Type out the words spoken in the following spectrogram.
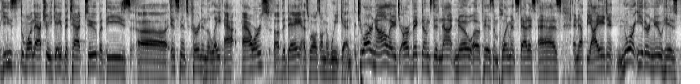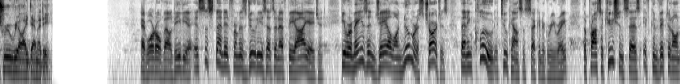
He's the one that actually gave the tattoo, but these uh, incidents occurred in the late hours of the day as well as on the weekend. To our knowledge, our victims did not know of his employment status as an FBI agent, nor either knew his true real identity. Eduardo Valdivia is suspended from his duties as an FBI agent. He remains in jail on numerous charges that include two counts of second degree rape. The prosecution says if convicted on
